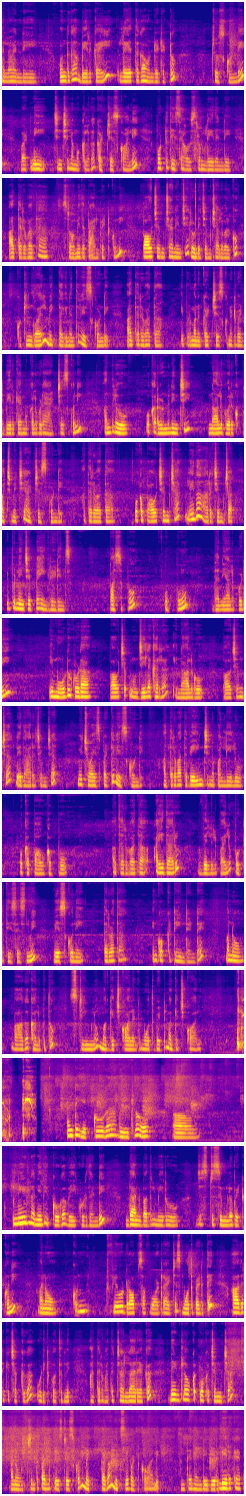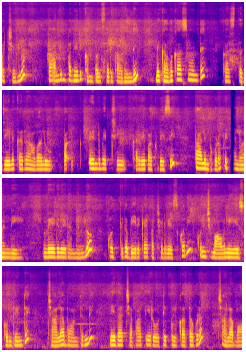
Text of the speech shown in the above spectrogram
Hello అండి. ముందుగా బీరకాయ లేతగా ఉండేటట్టు చూసుకోండి. వాటిని చిన్న చిన్న ముక్కలుగా కట్ చేసుకోవాలి. పొట్టు తీసే అవసరం లేదండి. ఆ తర్వాత స్టవ్ మీద ప్యాన్ పెట్టుకుని పావు చెంచా నుంచి రెండు చెంచాల వరకు కుకింగ్ ఆయిల్ మీకు తగినంత వేసుకోండి. ఆ తర్వాత ఇప్పుడు మనం కట్ చేసుకున్నటువంటి బీరకాయ ముక్కలు కూడా యాడ్ చేసుకొని అందులో ఒక రెండు నుంచి నాలుగు వరకు పచ్చిమిర్చి యాడ్ చేసుకోండి. ఆ తర్వాత ఒక పావు చెంచా లేదా అర చెంచా ఇప్పుడు నేను చెప్పే ఇంగ్రీడియంట్స్ పసుపు ఉప్పు ధనియాల పొడి. ఈ మూడు కూడా పావు జీలకర్ర ఈ నాలుగు పావు చెంచా లేదా అర చెంచా మీ చాయిస్ బట్టి వేసుకోండి. ఆ తర్వాత వేయించిన పల్లీలు ఒక పావు కప్పు. ఆ తర్వాత ఐదారు వెల్లుల్లిపాయలు పొట్టు తీసేసినవి వేసుకొని తర్వాత ఇంకొకటి ఏంటంటే మనం బాగా కలుపుతూ స్టీమ్లో మగ్గించుకోవాలంటే మూత పెట్టి మగ్గించుకోవాలి. అంటే ఎక్కువగా దీంట్లో నీళ్ళు అనేది ఎక్కువగా వేయకూడదండి. దాని బదులు మీరు జస్ట్ సిమ్లో పెట్టుకొని మనం కొన్ని few drops of water add చేసి మూత పెడితే ఆవిరికి చక్కగా ఉడికిపోతుంది. ఆ తర్వాత చల్లారాక దీంట్లో ఒక ఒక చెంచా మనం చింతపండు పేస్ట్ వేసుకొని మెత్తగా మిక్సీ పట్టుకోవాలి. అంతేనండి బీర బీరకాయ పచ్చళ్ళు తాలింపు అనేది కంపల్సరీ కాదండి. మీకు అవకాశం ఉంటే కాస్త జీలకర్ర ఆవాలు ప- ఎండుమిర్చి కరివేపాకు వేసి తాలింపు కూడా పెట్టాలి అండి. వేడి వేడి అన్నంలో కొద్దిగా బీరకాయ పచ్చడి వేసుకొని కొంచెం ఆవు నెయ్యి వేసుకొని తింటే చాలా బాగుంటుంది. లేదా చపాతీ రోటీ పుల్కాతో కూడా చాలా బాగుంటుంది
